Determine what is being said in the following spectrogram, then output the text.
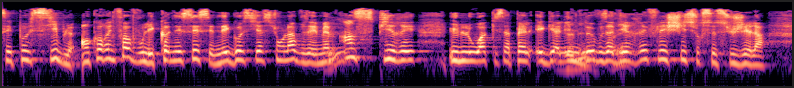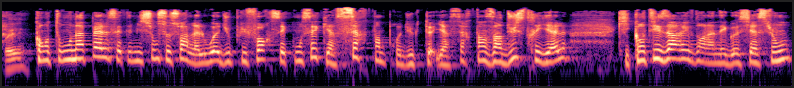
c'est possible. Encore une fois, vous les connaissez, ces négociations-là. Vous avez même inspiré une loi qui s'appelle Egalim Egalim, 2. Vous aviez réfléchi sur ce sujet-là. Oui. Quand on appelle cette émission ce soir la loi du plus fort, c'est qu'on sait qu'il y a certains producteurs, il y a certains industriels qui, quand ils arrivent dans la négociation,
